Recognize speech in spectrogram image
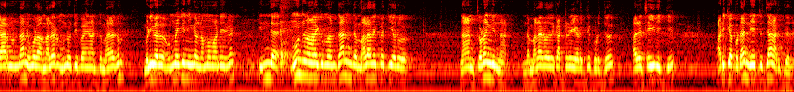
காரணம்தான் இவ்வளோ மலர் முந்நூற்றி பதினெட்டு மலரும் வெளிவர உண்மைக்கு நீங்கள் நம்ப மாட்டீர்கள். இந்த மூன்று நாளைக்கு முதல் தான் இந்த மலரை பற்றி ஒரு நான் தொடங்கினான். இந்த மலர் ஒரு கட்டுரை எடுத்து கொடுத்து அதை செய்வித்து அடிக்கப்பட்ட நேற்று தான் அடித்தது.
